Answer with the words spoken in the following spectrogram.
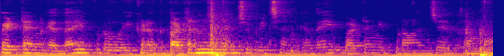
పెట్టాను కదా ఇప్పుడు ఇక్కడ బటన్ ఉందని చూపించాను కదా ఈ బటన్ ఇప్పుడు ఆన్ చేద్దాము.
